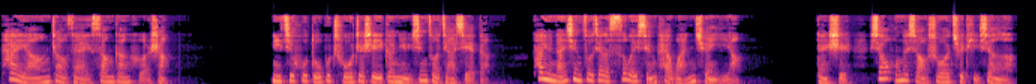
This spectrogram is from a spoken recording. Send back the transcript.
太阳照在桑干河上》，你几乎读不出这是一个女性作家写的。她与男性作家的思维形态完全一样，但是萧红的小说却体现了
